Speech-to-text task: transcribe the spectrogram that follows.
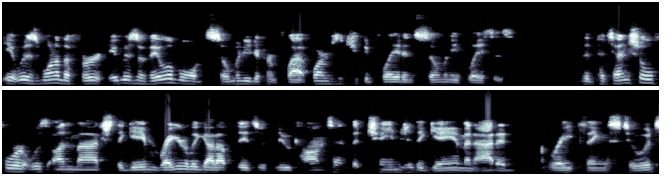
it was one of the first. It was available on so many different platforms that you could play it in so many places. The potential for it was unmatched. The game regularly got updates with new content that changed the game and added great things to it.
